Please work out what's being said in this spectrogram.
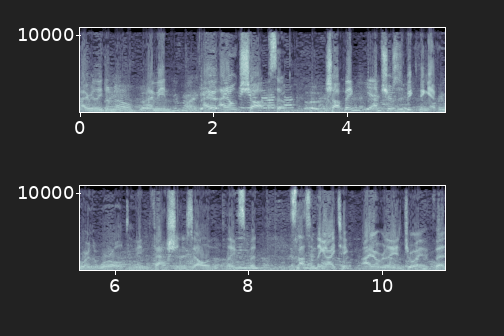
I really don't know. I mean, I, I don't shop, so shopping. Yeah. I'm sure it's a big thing everywhere in the world. I mean, fashion is all over the place, but it's not something I take. I don't really enjoy it, but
